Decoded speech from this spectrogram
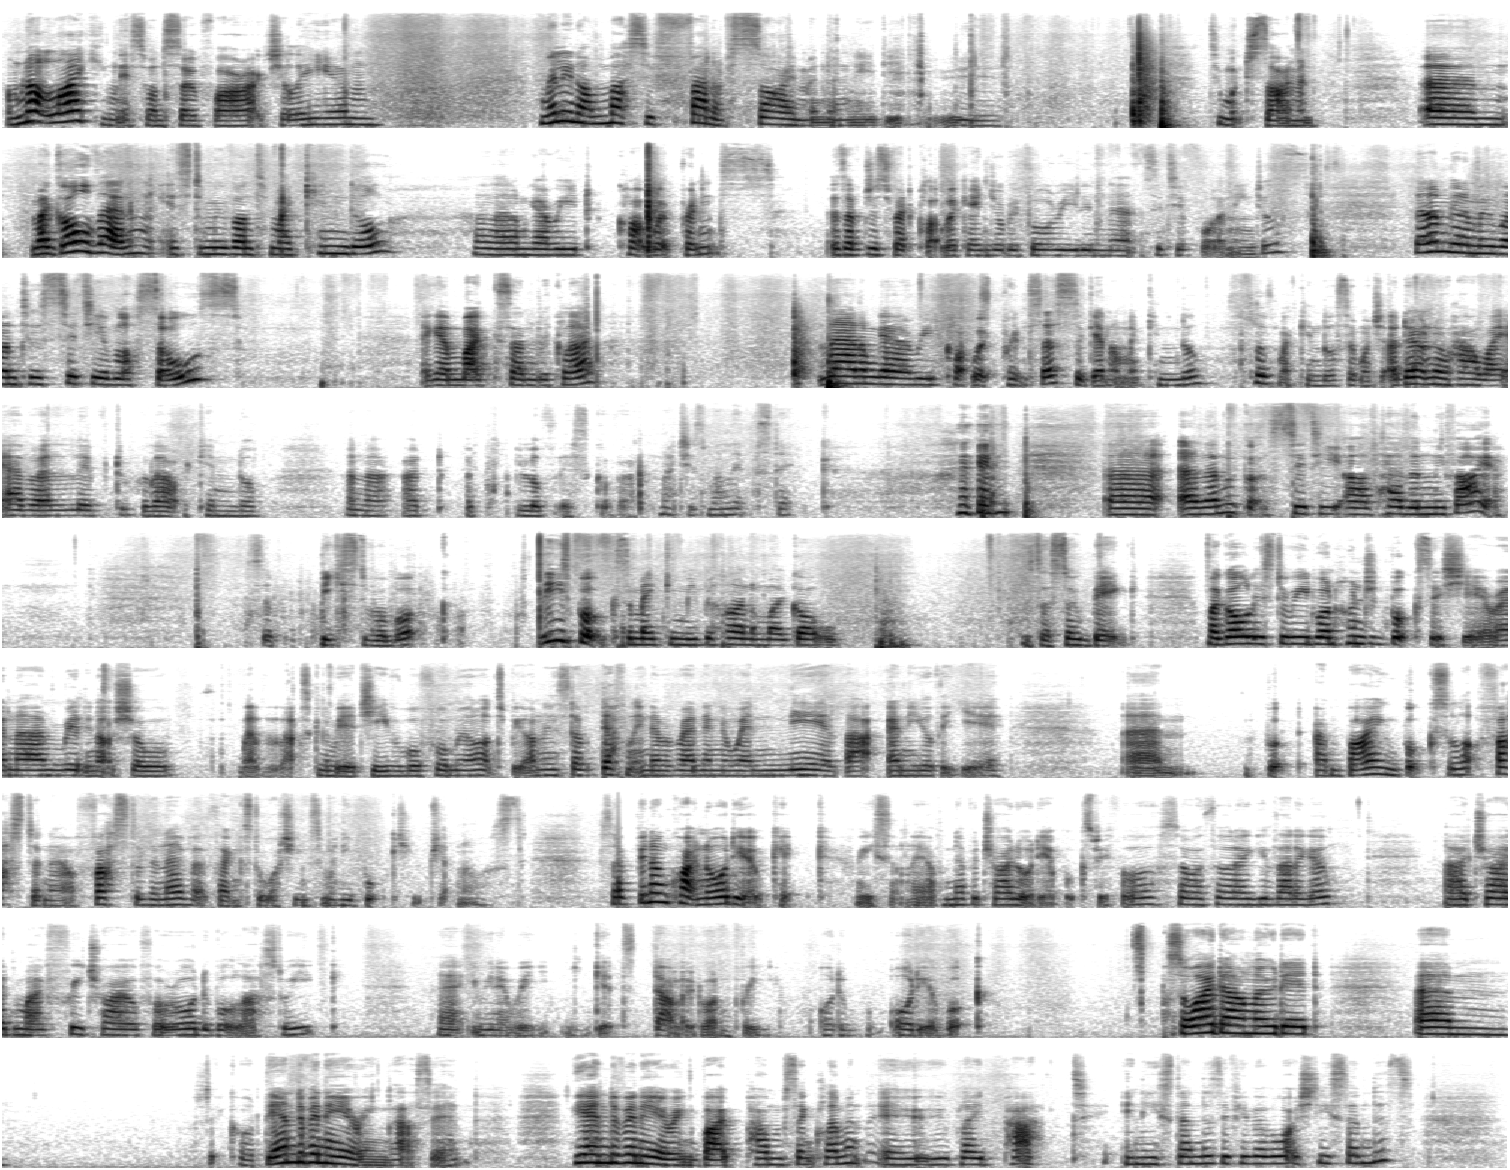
I'm not liking this one so far actually. Um, I'm really not a massive fan of Simon and he did too much Simon. Um, my goal then is to move on to my Kindle and then I'm going to read Clockwork Prince as I've just read Clockwork Angel before reading uh, City of Fallen Angels. Then I'm going to move on to City of Lost Souls again by Cassandra Clare. Then I'm going to read Clockwork Princess again on my Kindle. love my Kindle so much. I don't know how I ever lived without a Kindle. And I, I, I love this cover. Matches my lipstick. uh, and then we've got City of Heavenly Fire. It's a beast of a book. These books are making me behind on my goal because they're so big. My goal is to read 100 books this year and I'm really not sure whether that's going to be achievable for me or not to be honest. I've definitely never read anywhere near that any other year. Um, but I'm buying books a lot faster now, faster than ever thanks to watching so many booktube channels. So I've been on quite an audio kick recently. I've never tried audiobooks before so I thought I'd give that a go. I tried my free trial for Audible last week. Uh, you know where you get to download one free audible audiobook. So I downloaded um, what's it called? The End of an Earring, that's it. The End of an Earring by Pam St Clement, who played Pat in EastEnders, if you've ever watched EastEnders.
